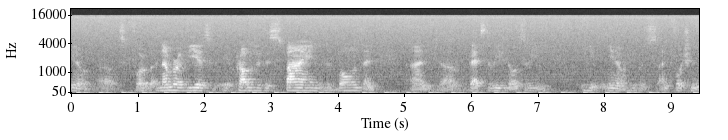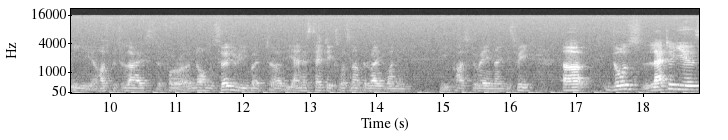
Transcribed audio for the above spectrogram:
you know, uh, for a number of years, problems with his spine, with his bones, and and uh, that's the reason also he, he, you know, he unfortunately hospitalized for a normal surgery, but uh, the anesthetics was not the right one, and he passed away in '93. Uh, those latter years,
